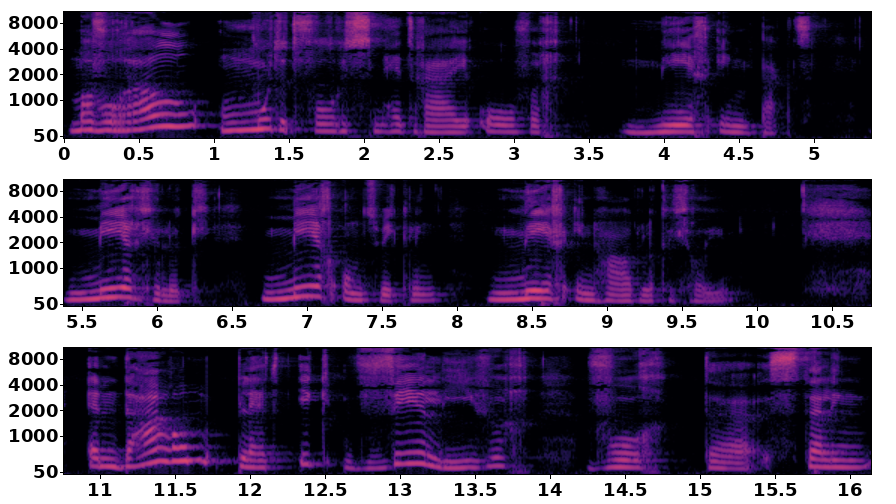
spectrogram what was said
Maar vooral moet het volgens mij draaien over meer impact, meer geluk, meer ontwikkeling, meer inhoudelijke groei. En daarom pleit ik veel liever voor de stelling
